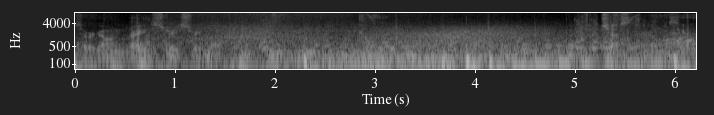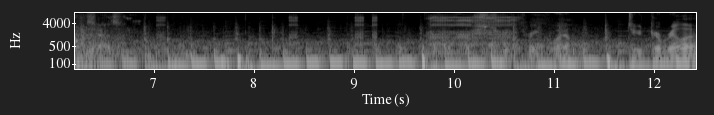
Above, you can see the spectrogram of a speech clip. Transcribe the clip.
So we're going right, straight, straight left. Chest there. Let's see what it says. Strength recoil. Dude, gorilla?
